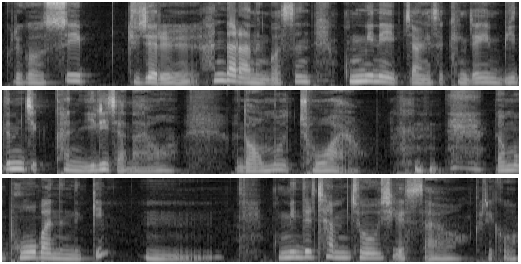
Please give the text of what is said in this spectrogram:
그리고 수입 규제를 한다라는 것은 국민의 입장에서 굉장히 믿음직한 일이잖아요. 너무 좋아요. 너무 보호받는 느낌? 음, 국민들 참 좋으시겠어요. 그리고,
